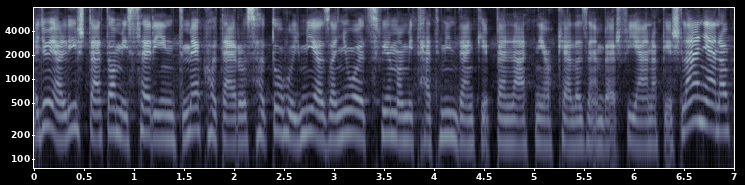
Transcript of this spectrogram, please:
egy olyan listát, ami szerint meghatározható, hogy mi az a nyolc film, amit hát mindenképpen látnia kell az ember fiának és lányának.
